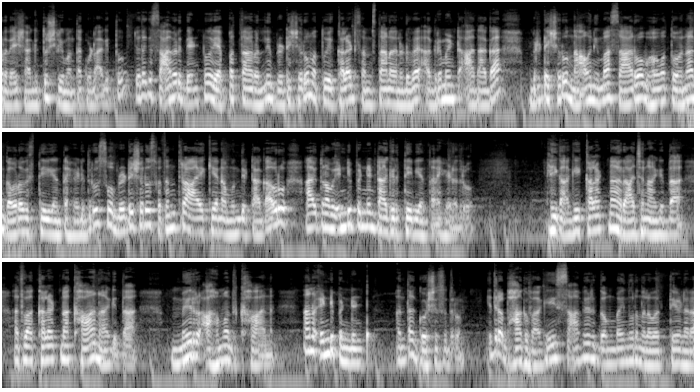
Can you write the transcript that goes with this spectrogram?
ಪ್ರದೇಶ ಆಗಿತ್ತು, ಶ್ರೀಮಂತ ಕೂಡ ಆಗಿತ್ತು. ಜೊತೆಗೆ ಸಾವಿರದ ಎಂಟುನೂರ ಎಪ್ಪತ್ತಾರರಲ್ಲಿ ಬ್ರಿಟಿಷರು ಮತ್ತು ಈ ಕಲಟ್ ಸಂಸ್ಥಾನದ ನಡುವೆ ಅಗ್ರಿಮೆಂಟ್ ಆದಾಗ ಬ್ರಿಟಿಷರು ನಾವು ನಿಮ್ಮ ಸಾರ್ವಭೌಮತ್ವವನ್ನು ಗೌರವಿಸ್ತೀವಿ ಅಂತ ಹೇಳಿದರು. ಸೊ ಬ್ರಿಟಿಷರು ಸ್ವತಂತ್ರ ಆಯ್ಕೆಯನ್ನು ಮುಂದಿಟ್ಟಾಗ ಅವರು, ಆಯಿತು, ನಾವು ಇಂಡಿಪೆಂಡೆಂಟ್ ಆಗಿರ್ತೀವಿ ಅಂತಲೇ ಹೇಳಿದರು. ಹೀಗಾಗಿ ಕಲಟ್ನ ರಾಜನಾಗಿದ್ದ ಅಥವಾ ಕಲಟ್ನ ಖಾನ್ ಆಗಿದ್ದ ಮಿರ್ ಅಹಮದ್ ಖಾನ್, ನಾನು ಇಂಡಿಪೆಂಡೆಂಟ್ ಅಂತ ಘೋಷಿಸಿದರು. ಇದರ ಭಾಗವಾಗಿ ಸಾವಿರದ ಒಂಬೈನೂರ ನಲವತ್ತೇಳರ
